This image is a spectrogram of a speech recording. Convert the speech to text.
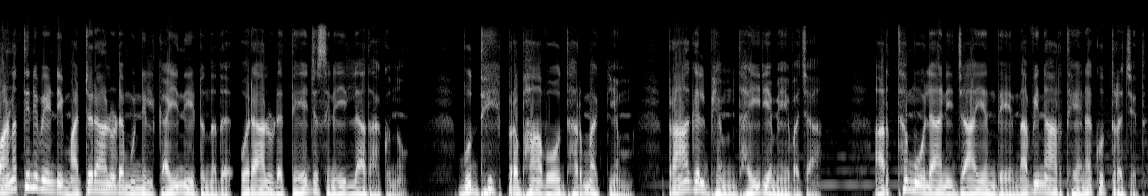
പണത്തിനു വേണ്ടി മറ്റൊരാളുടെ മുന്നിൽ കൈനീട്ടുന്നത് ഒരാളുടെ തേജസ്സിനെ ഇല്ലാതാക്കുന്നു. ബുദ്ധി പ്രഭാവോ ധർമ്മജ്ഞം പ്രാഗൽഭ്യം ധൈര്യമേവച. അർത്ഥമൂലാനി ജായന്തേ നവിനാർത്ഥേന കുത്രചിത്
